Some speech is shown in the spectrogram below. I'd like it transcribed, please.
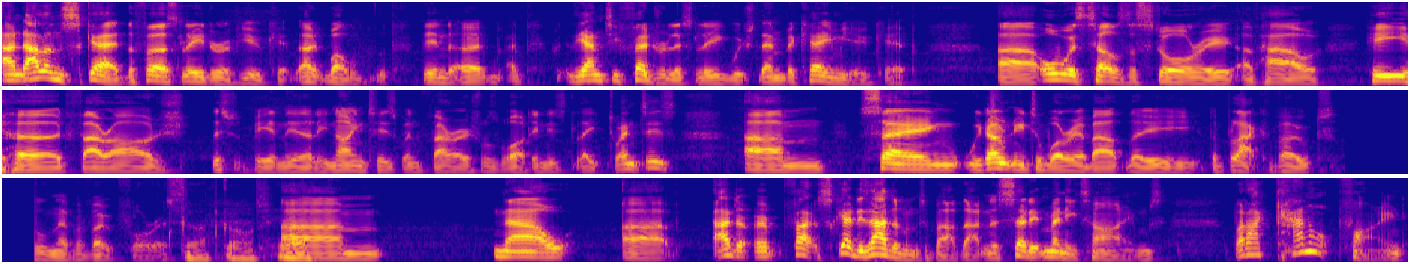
and Alan Sked, the first leader of UKIP, uh, well, the uh, the Anti-Federalist League, which then became UKIP, uh, always tells the story of how he heard Farage. This would be in the early '90s when Farage was what in his late 20s, um, saying we don't need to worry about the the black vote. they'll never vote for us. God, God. Yeah. Um, now, uh, Ad- uh, Sked is adamant about that and has said it many times. But I cannot find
